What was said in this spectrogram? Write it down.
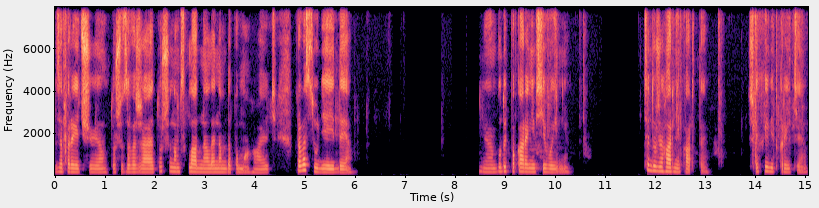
Заперечую, то, що заважає, то, що нам складно, але нам допомагають. Правосуддя йде. Е, Будуть покарані всі винні. Це дуже гарні карти. Шляхи відкриті.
